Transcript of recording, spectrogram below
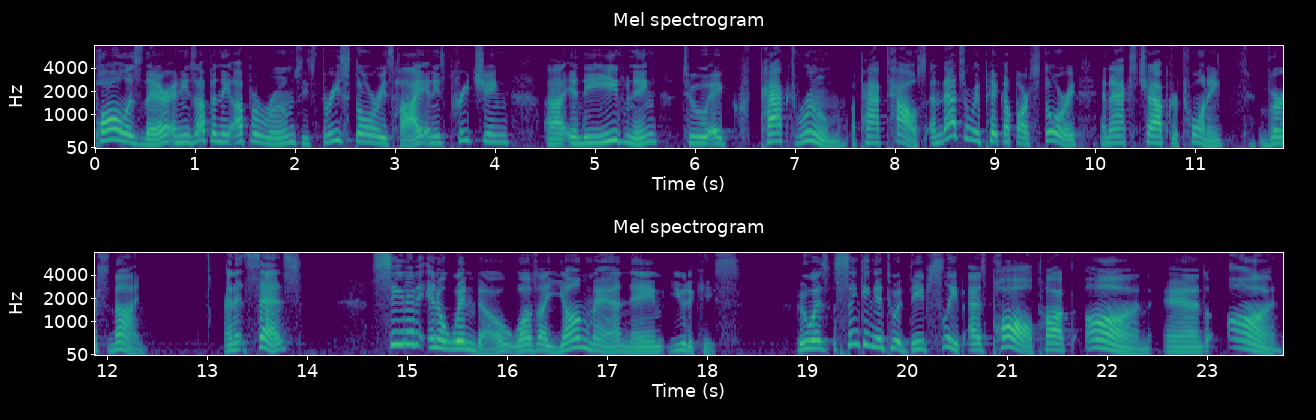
Paul is there, and he's up in the upper rooms. He's three stories high, and he's preaching uh, in the evening to a packed room, a packed house. And that's where we pick up our story in Acts chapter 20, verse 9. And it says, Seated in a window was a young man named Eutychus, who was sinking into a deep sleep as Paul talked on and on.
